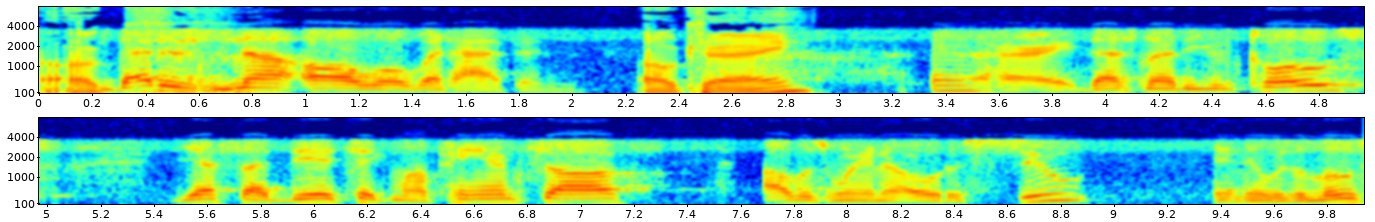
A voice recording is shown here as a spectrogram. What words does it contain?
Okay. That is not all what would happen. Okay. Mm. All right, that's not even close. Yes, I did take my pants off. I was wearing an older suit, and it was a little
